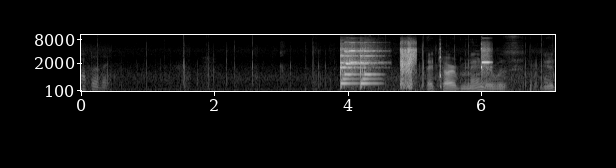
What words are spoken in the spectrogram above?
Top of it. That Charmander was good.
